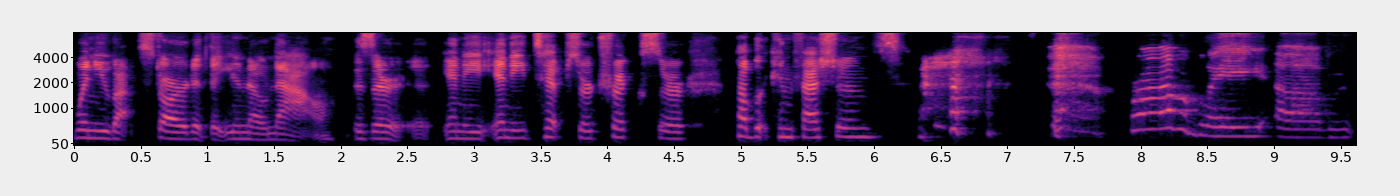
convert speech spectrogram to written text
when you got started that you know now? Is there any any tips or tricks or public confessions? Probably um,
